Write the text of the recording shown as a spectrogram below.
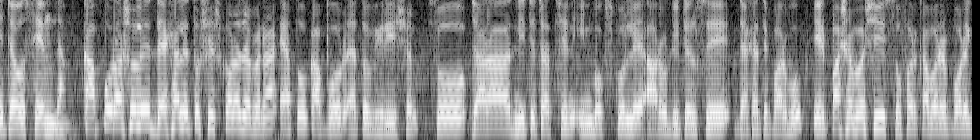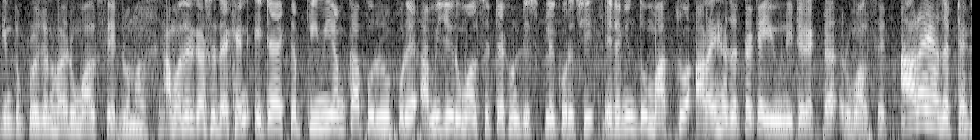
এটাও সেম দাম। কাপড় আসলে দেখালে তো শেষ করা যাবে না এত কাপড় এত ভেরিয়েশন সো যারা নিতে চাচ্ছেন ইনবক্স করলে আরও ডিটেলসে দেখাতে পারব। এর পাশাপাশি সোফার কাভারের পরে কিন্তু প্রয়োজন হয় রুমাল সেট। রুমাল set। আমাদের কাছে দেখেন এটা একটা প্রিমিয়াম কাপড়ের উপরে আমি যে রুমাল সেটটা এখন ডিসপ্লে করেছি এটা কিন্তু মাত্র আড়াই হাজার টাকা ইউনিটের একটা রুমাল সেট। আড়াই হাজার টাকা?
